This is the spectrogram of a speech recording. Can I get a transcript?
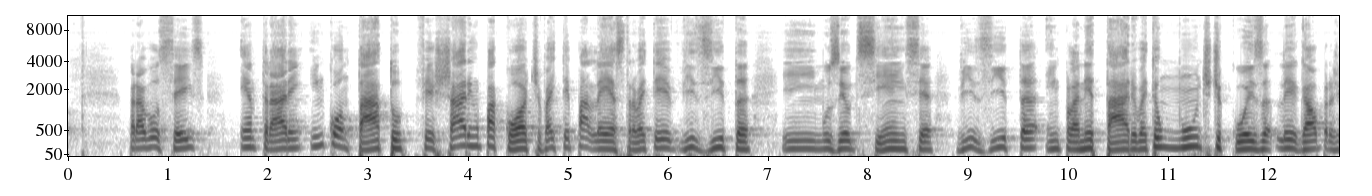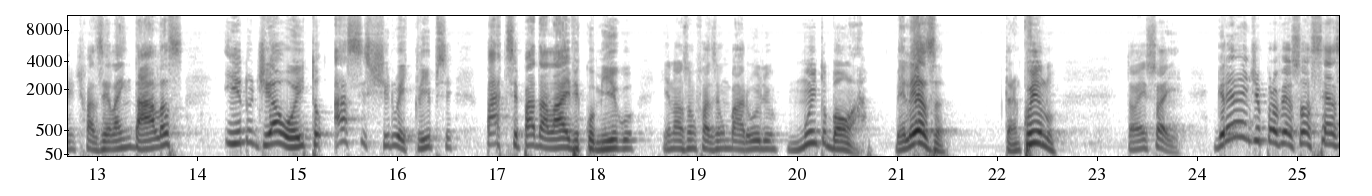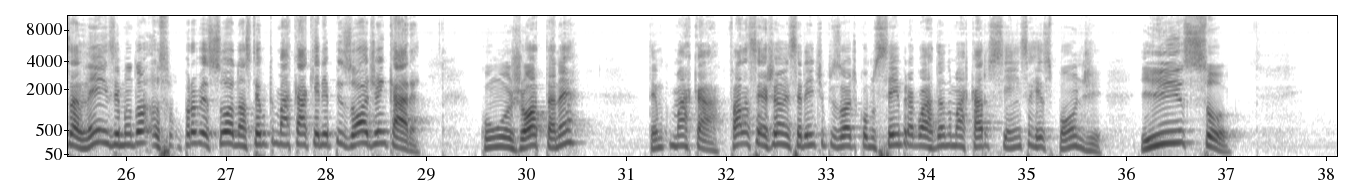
para vocês entrarem em contato, fecharem o um pacote, vai ter palestra, vai ter visita em museu de ciência, visita em planetário, vai ter um monte de coisa legal para a gente fazer lá em Dallas e no dia 8 assistir o eclipse, participar da live comigo e nós vamos fazer um barulho muito bom lá. Beleza? Tranquilo? Então é isso aí. Grande professor César Lenz mandou. Professor, nós temos que marcar aquele episódio, hein, cara? Com o Jota, né? Temos que marcar. Fala, Sérgio, excelente episódio, como sempre, aguardando marcar o Ciência Responde. Isso!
